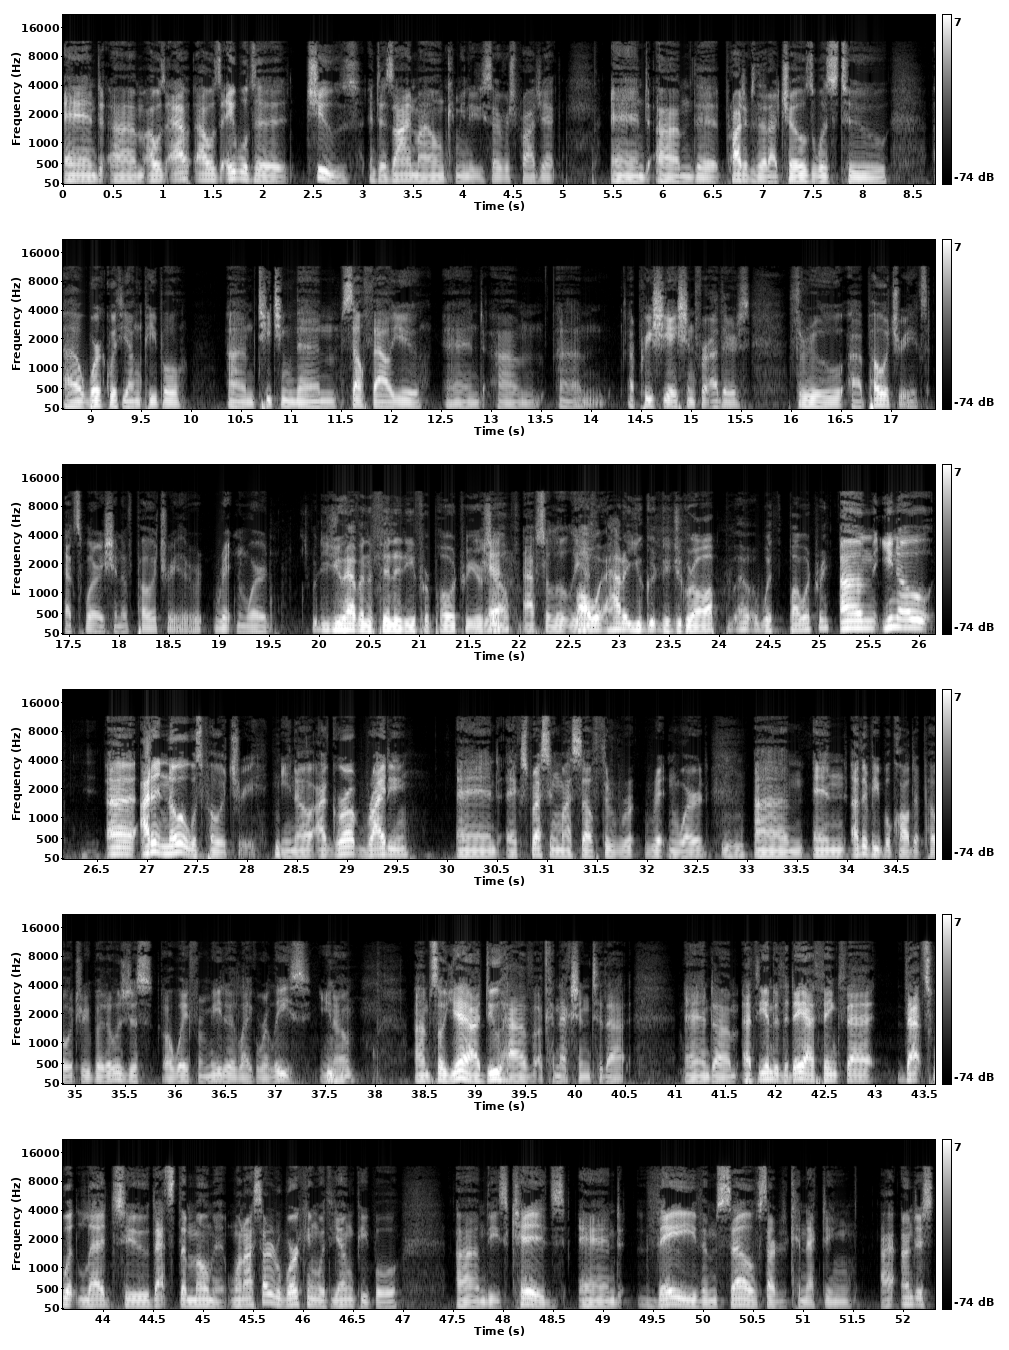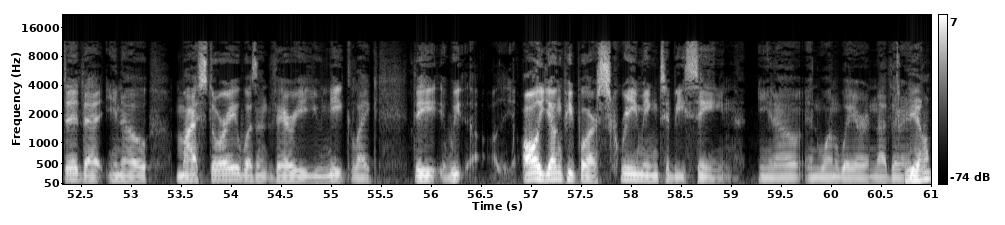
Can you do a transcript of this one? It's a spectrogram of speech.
and um, I was a- I was able to choose and design my own community service project. And um, the project that I chose was to uh, work with young people, um, teaching them self value and um, um, appreciation for others through uh, poetry, ex- exploration of poetry, the wr- written word. Did you have an affinity for poetry yourself? Yeah, absolutely. Oh, how did you did you grow up uh, with poetry? Um, you know, uh, I didn't know it was poetry. You know, I grew up writing and expressing myself through wr- written word. Um, and other people called it poetry, but it was just a way for me to like release. You know, um, so yeah, I do have a connection to that. And um, at the end of the day, I think that that's what led to that's the moment when I started working with young people um, these kids and they themselves started connecting i understood that you know my story wasn't very unique like the we all young people are screaming to be seen you know in one way or another Yeah.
